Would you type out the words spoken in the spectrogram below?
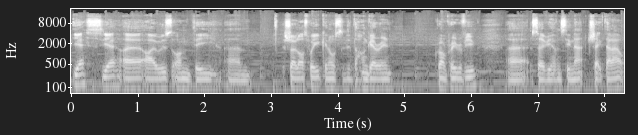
Yes, yeah. Uh, I was on the um, show last week and also did the Hungarian Grand Prix review. Uh, so if you haven't seen that, check that out.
